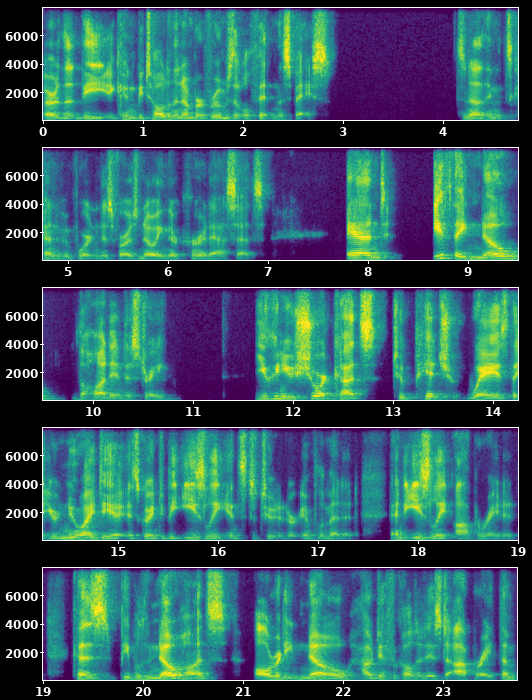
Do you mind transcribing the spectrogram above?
or the the it can be told in the number of rooms that will fit in the space it's another thing that's kind of important as far as knowing their current assets. And if they know the haunt industry you can use shortcuts to pitch ways that your new idea is going to be easily instituted or implemented and easily operated. Because people who know haunts already know how difficult it is to operate them.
